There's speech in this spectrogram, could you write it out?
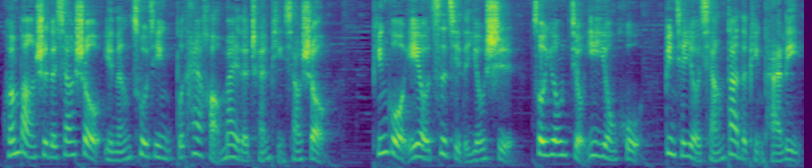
捆绑式的销售也能促进不太好卖的产品销售。苹果也有自己的优势，坐拥九亿用户，并且有强大的品牌力。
